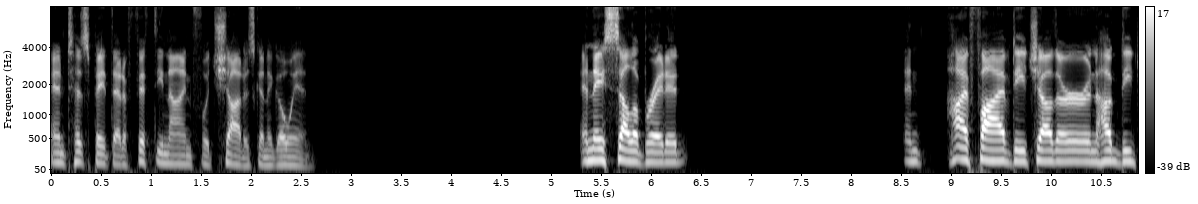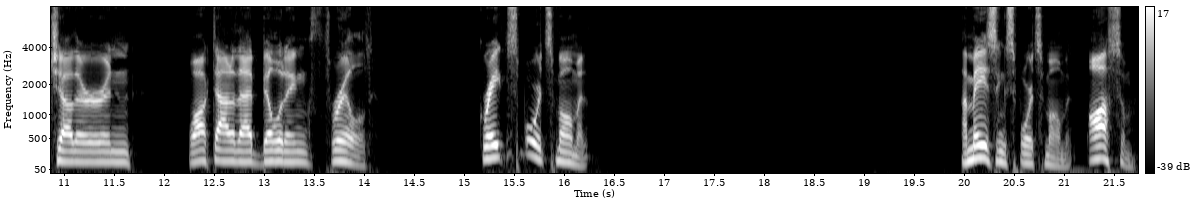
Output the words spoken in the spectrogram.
anticipate that a 59 foot shot is going to go in? And they celebrated and high fived each other and hugged each other and walked out of that building thrilled. Great sports moment. Amazing sports moment. Awesome.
